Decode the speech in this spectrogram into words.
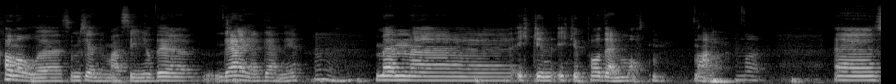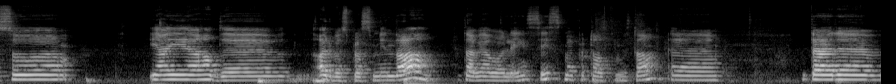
kan alle som kjenner meg si, og det, det er jeg helt enig i. Men eh, ikke, ikke på den måten. Nei. Nei. Eh, så jeg hadde arbeidsplassen min da, der jeg var lengst sist, som jeg fortalte om i stad. Eh, der eh,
